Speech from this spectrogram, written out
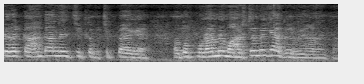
तेरा कहाँ कहाँ नहीं चिपक चिपकाया गया और तो पुणे में महाराष्ट्र में क्या करने आ रहा था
